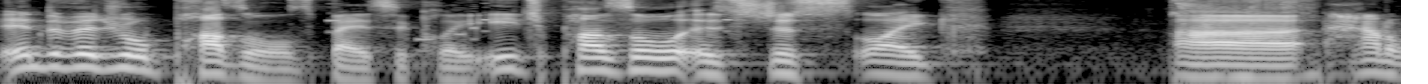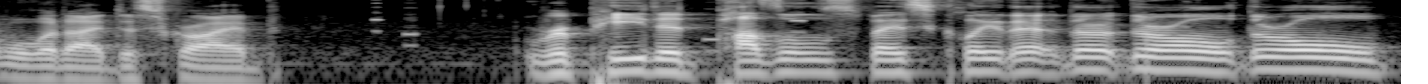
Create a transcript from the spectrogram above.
individual puzzles, basically. Each puzzle is just like, uh, how would I describe? Repeated puzzles, basically. They're, they're, they're, all, they're all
